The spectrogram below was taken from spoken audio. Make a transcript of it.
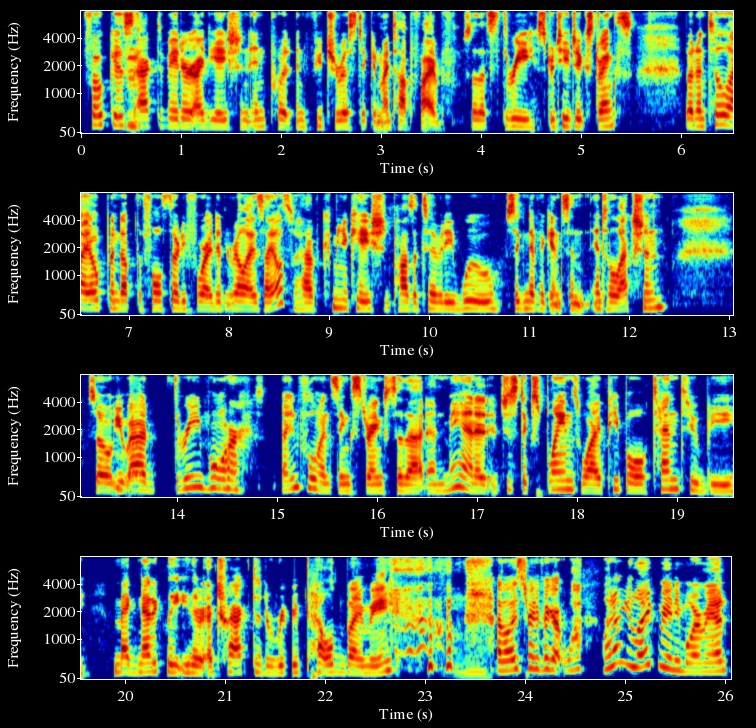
focus, activator, ideation, input, and futuristic in my top five. So that's three strategic strengths. But until I opened up the full 34, I didn't realize I also have communication, positivity, woo, significance, and intellection. So you add three more influencing strengths to that, and man, it, it just explains why people tend to be magnetically either attracted or repelled by me. Mm. I'm always trying to figure out why why don't you like me anymore, man?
